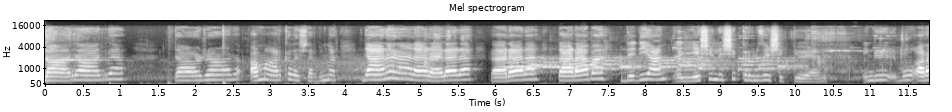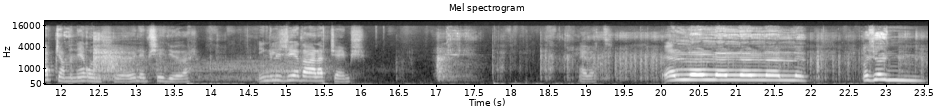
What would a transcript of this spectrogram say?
Darara. Darara. Ama arkadaşlar bunlar darara darara daraba dediği an e, yeşil ışık kırmızı ışık diyor yani. İngiliz bu Arapça mı ne konuşuyor öyle bir şey diyorlar. İngilizce ya da Arapçaymış. Evet. Ellelelelele. Kaçın.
